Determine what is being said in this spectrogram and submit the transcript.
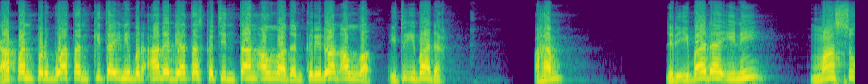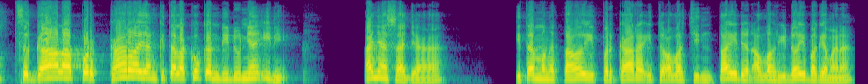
Kapan perbuatan kita ini berada di atas kecintaan Allah dan keriduan Allah, itu ibadah. Paham? Jadi ibadah ini masuk segala perkara yang kita lakukan di dunia ini. Hanya saja kita mengetahui perkara itu Allah cintai dan Allah ridhoi bagaimana?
